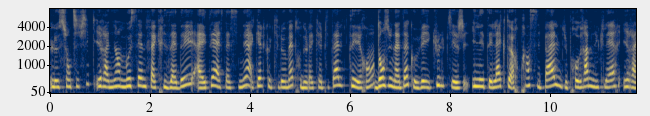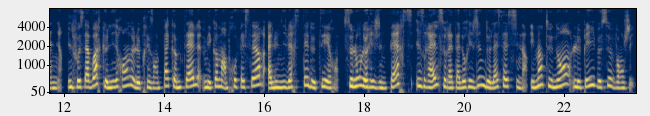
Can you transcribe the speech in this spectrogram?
le scientifique iranien Mohsen Fakhrizadeh a été assassiné à quelques kilomètres de la capitale Téhéran dans une attaque au véhicule piégé. Il était l'acteur principal du programme nucléaire iranien. Il faut savoir que l'Iran ne le présente pas comme tel, mais comme un professeur à l'université de Téhéran. Selon le régime perse, Israël serait à l'origine de l'assassinat. Et maintenant, le pays veut se venger.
